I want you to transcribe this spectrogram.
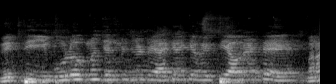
వ్యక్తి ఈ భూలోకంలో జన్మించినట్టు ఏకైక వ్యక్తి ఎవరంటే మన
